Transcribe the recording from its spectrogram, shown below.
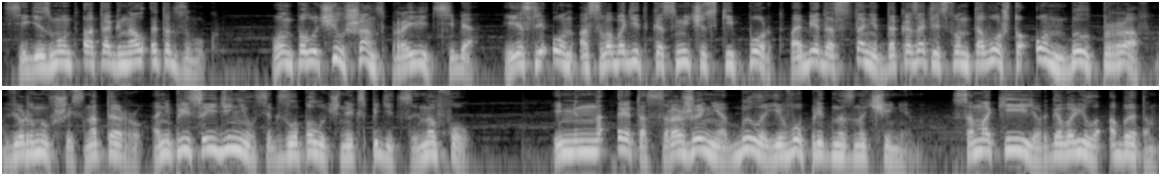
Сигизмунд отогнал этот звук. Он получил шанс проявить себя. Если он освободит космический порт, победа станет доказательством того, что он был прав, вернувшись на Терру, а не присоединился к злополучной экспедиции на Фол. Именно это сражение было его предназначением. Сама Киллер говорила об этом.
